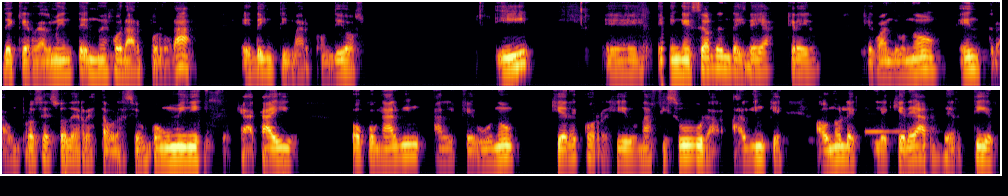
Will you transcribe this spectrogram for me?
de que realmente no es orar por orar, es de intimar con Dios. Y eh, en ese orden de ideas creo que cuando uno entra a un proceso de restauración con un ministro que ha caído o con alguien al que uno quiere corregir una fisura, alguien que a uno le, le quiere advertir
